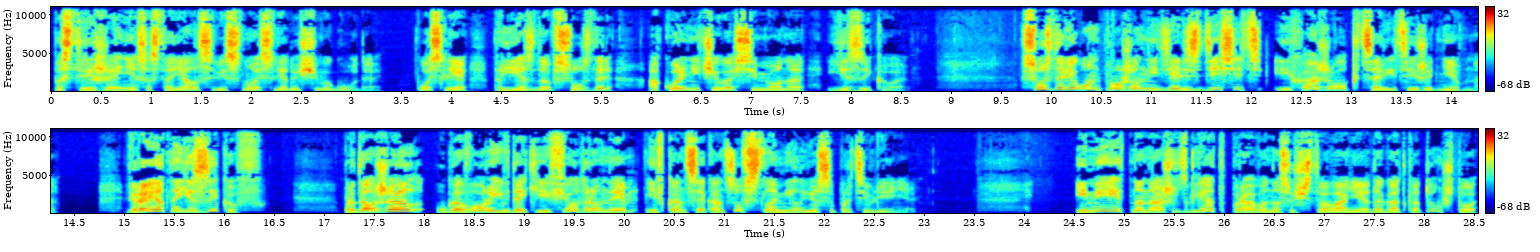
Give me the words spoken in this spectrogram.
пострижения состоялась весной следующего года после приезда в Суздаль окольничего Семена Языкова. В Суздале он прожил недель с десять и хаживал к царице ежедневно. Вероятно, Языков продолжал уговоры Евдокии Федоровны и в конце концов сломил ее сопротивление имеет, на наш взгляд, право на существование догадка о том, что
